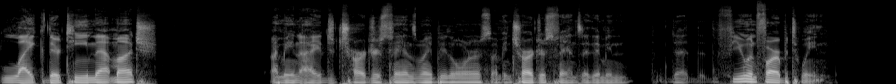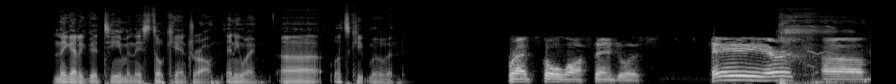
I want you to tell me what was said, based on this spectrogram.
like their team that much. I mean, I Chargers fans might be the worst. I mean, Chargers fans. I mean, the, the few and far between. And they got a good team, and they still can't draw. Anyway, uh, let's keep moving. Brad Stoll Los Angeles. Hey, Eric. Um,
